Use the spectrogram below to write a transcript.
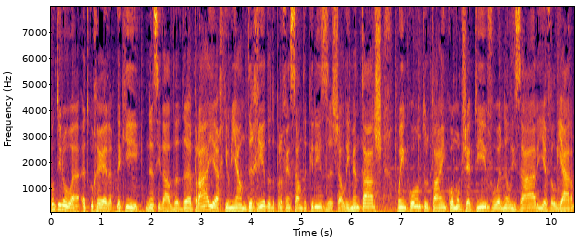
Continua a decorrer aqui na cidade da Praia a reunião de rede de prevenção de crises alimentares. O encontro tem como objetivo analisar e avaliar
